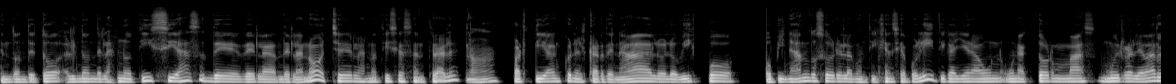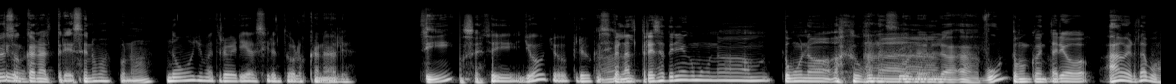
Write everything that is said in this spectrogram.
en donde, todo, en donde las noticias de, de la, de la noche, las noticias centrales, Ajá. partían con el cardenal o el obispo opinando sobre la contingencia política y era un, un actor más muy relevante. Pero eso en como- Canal 13 nomás, pues, ¿no? No, yo me atrevería a decir en todos los canales. ¿Sí? No sé. Sí, yo, yo creo que Ah. sí. Canal 13 tenía como una. Como una. Como, Ah, como un comentario. Ah, ¿verdad? Pues,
